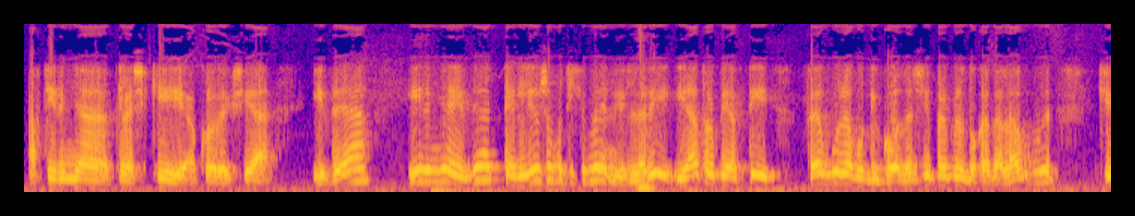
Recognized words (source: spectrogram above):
αυτή είναι μια κλασική ακροδεξιά ιδέα, είναι μια ιδέα τελείως αποτυχημένη. Δηλαδή οι άνθρωποι αυτοί φεύγουν από την κόλαση, πρέπει να το καταλάβουμε και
